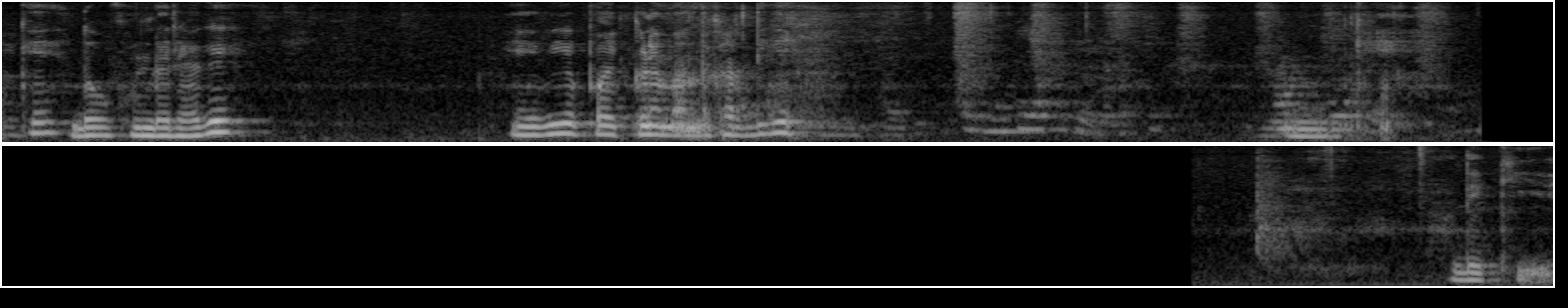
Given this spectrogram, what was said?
ਕੇ ਦੋ ਕੁੰਡੇ ਰਹਿ ਗਏ। ਇਹ ਵੀ ਆਪਾਂ ਇੱਕ ਨੇ ਬੰਦ ਕਰ ਦਈਏ। ਓਕੇ। देखिए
